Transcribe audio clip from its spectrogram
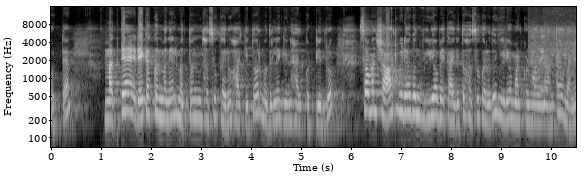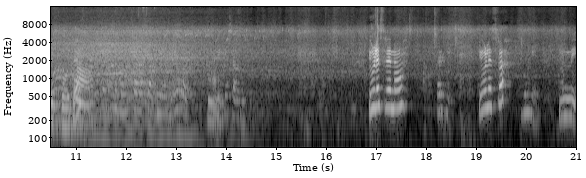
ಕೊಟ್ಟೆ. ಮತ್ತು ರೇಖಕ್ಕನ ಮನೇಲಿ ಮತ್ತೊಂದು ಹಸು ಕರು ಹಾಕಿತ್ತು. ಅವ್ರು ಮೊದಲನೇ ಗಿನ್ ಹಾಲು ಕೊಟ್ಟಿದ್ರು. ಸೊ ಒಂದು ಶಾರ್ಟ್ ವೀಡಿಯೋಗೆ ಒಂದು ವೀಡಿಯೋ ಬೇಕಾಗಿತ್ತು. ಹಸು ಕರೆದು ವೀಡಿಯೋ ಮಾಡ್ಕೊಂಡು ಬರೋಣ ಅಂತ ಅವ್ರ ಮನೆಗೆ ಹೋದೆ. ಇವಳ ಹೆಸ್ರೇನು? ಇವಳ ಹೆಸ್ರು? ಮುನ್ನಿ.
